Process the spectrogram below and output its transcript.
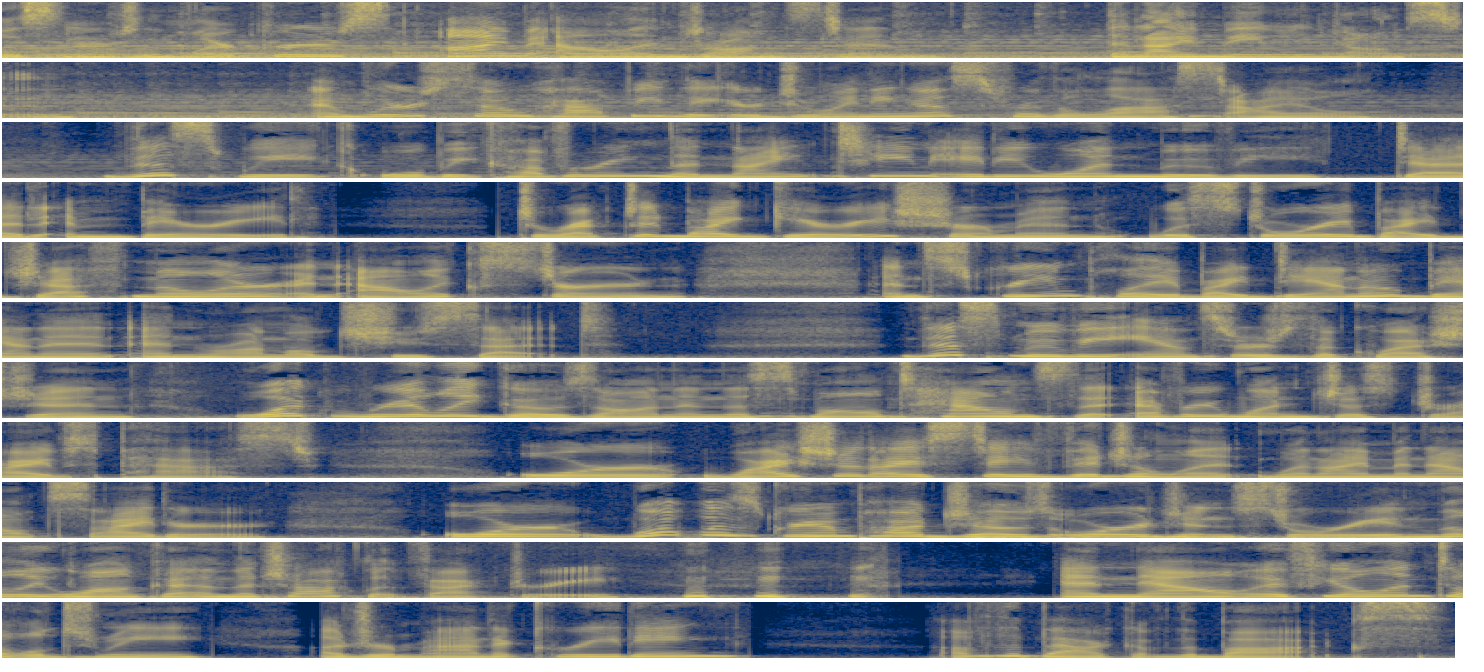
listeners and lurkers. I'm Allyn Johnston, And I'm Aimee Johnston. and we're so happy that you're joining us for The Last Aisle. This week, we'll be covering the 1981 movie Dead and Buried, directed by Gary Sherman, with story by Jeff Millar and Alex Stern, and screenplay by Dan O'Bannon and Ronald Shusett. This movie answers the question what really goes on in the small towns that everyone just drives past? Or why should I stay vigilant when I'm an outsider? Or what was Grandpa Joe's origin story in Willy Wonka and the Chocolate Factory? and now, if you'll indulge me, a dramatic reading of the back of the box.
